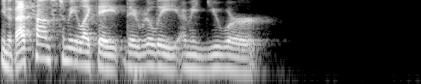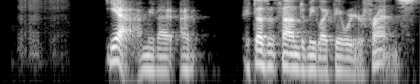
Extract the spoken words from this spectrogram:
you know, that sounds to me like they they really. I mean, you were. Yeah, I mean, I, I it doesn't sound to me like they were your friends.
